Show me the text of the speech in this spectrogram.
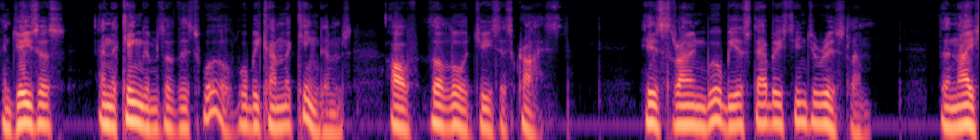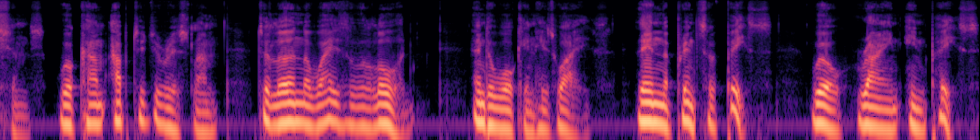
And Jesus and the kingdoms of this world will become the kingdoms of the Lord Jesus Christ. His throne will be established in Jerusalem. The nations will come up to Jerusalem to learn the ways of the Lord and to walk in his ways. Then the Prince of Peace will reign in peace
